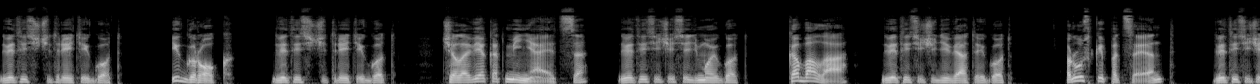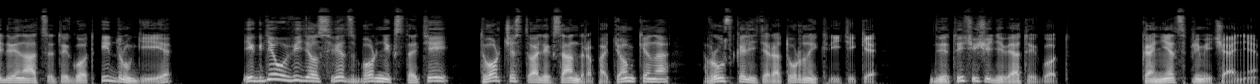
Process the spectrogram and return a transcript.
2003 год, «Игрок» 2003 год, «Человек отменяется» 2007 год, «Кабала» 2009 год, «Русский пациент» 2012 год и другие, и где увидел свет сборник статей творчества Александра Потемкина в русской литературной критике, 2009 год. Конец примечания.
